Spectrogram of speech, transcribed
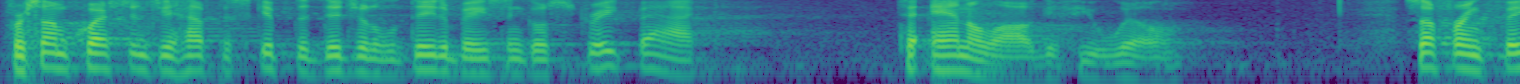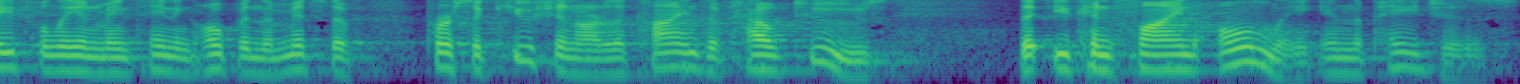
For some questions, you have to skip the digital database and go straight back to analog, if you will. Suffering faithfully and maintaining hope in the midst of persecution are the kinds of how to's that you can find only in the pages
